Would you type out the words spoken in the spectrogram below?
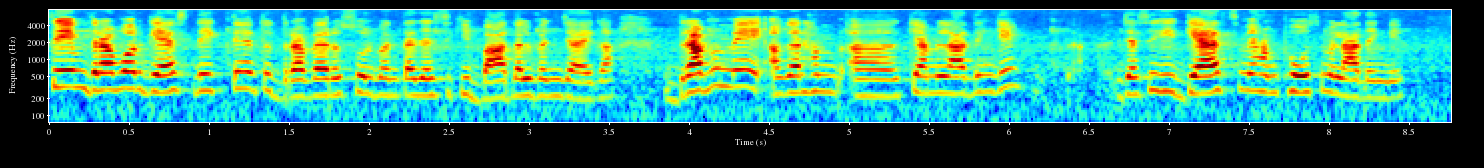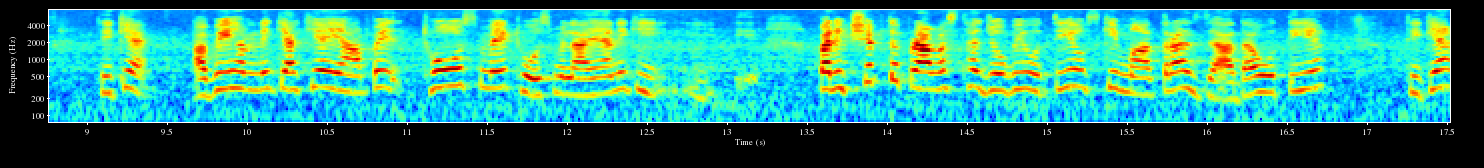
सेम द्रव और गैस देखते हैं तो द्रव एरोसोल बनता है जैसे कि बादल बन जाएगा। द्रव में अगर हम आ, क्या मिला देंगे? जैसे कि गैस में हम ठोस मिला देंगे ठीक है? अभी हमने क्या किया? यहाँ पे ठोस में ठोस मिलाया यानी कि परिक्षिप्त प्रावस्था जो भी होती है उसकी मात्रा ज़्यादा होती है ठीक है?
